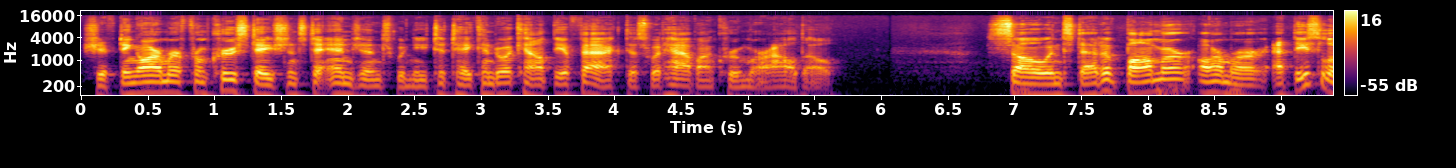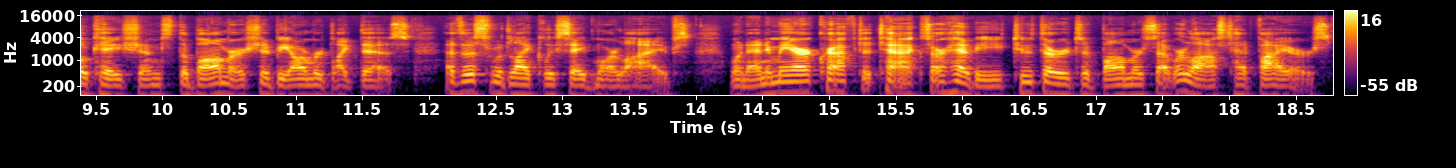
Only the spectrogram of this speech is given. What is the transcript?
Shifting armor from crew stations to engines would need to take into account the effect this would have on crew morale, though. So instead of bomber armor at these locations, the bomber should be armored like this, as this would likely save more lives. When enemy aircraft attacks are heavy, two thirds of bombers that were lost had fires.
